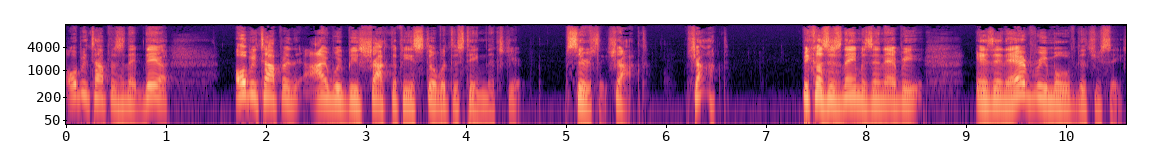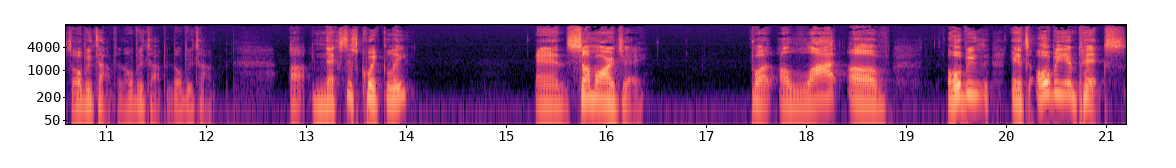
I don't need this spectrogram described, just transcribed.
Obi Toppin's name. There, Obi Toppin. I would be shocked if he's still with this team next year. Seriously, shocked, shocked, because his name is in every is in every move that you see. So Obi Toppin, Obi Toppin, Obi Toppin. Uh, next is Quickley. and some RJ, but a lot of Obi. It's Obi and picks.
